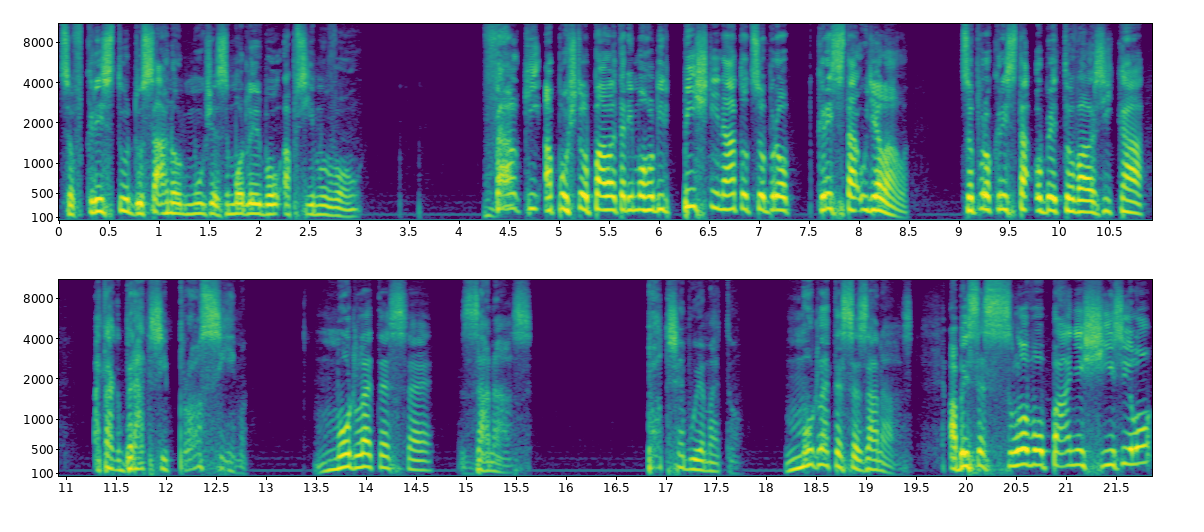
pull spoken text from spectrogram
co v Kristu dosáhnout může s modlitbou a přímluvou. Velký apoštol Pavel tedy mohl být píšný na to, co pro Krista udělal. Co pro Krista obětoval, říká, a tak bratři, prosím, modlete se za nás. Potřebujeme to. Modlete se za nás, aby se slovo páně šířilo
